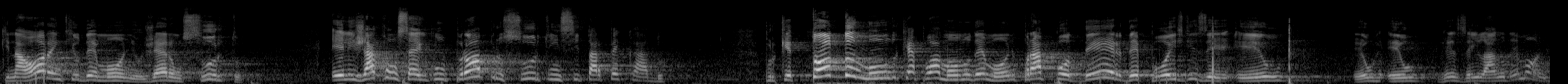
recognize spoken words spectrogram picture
que na hora em que o demônio gera um surto, ele já consegue com o próprio surto incitar pecado. Porque todo mundo quer pôr a mão no demônio para poder depois dizer: eu, eu, eu rezei lá no demônio.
